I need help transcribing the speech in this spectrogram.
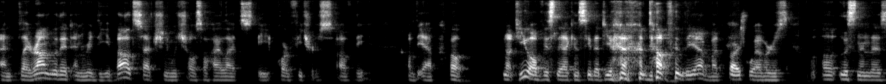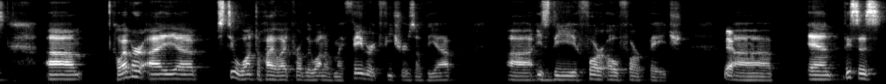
and play around with it and read the about section, which also highlights the core features of the of the app. Well, not you, obviously. I can see that you have adopted the app, but whoever's uh, listening this. Um, however, I uh, still want to highlight probably one of my favorite features of the app, uh, is the 404 page. Yeah. Uh, and this is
